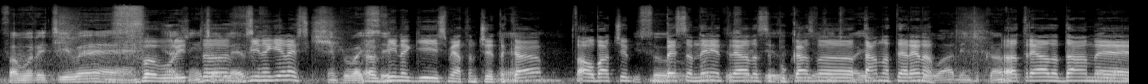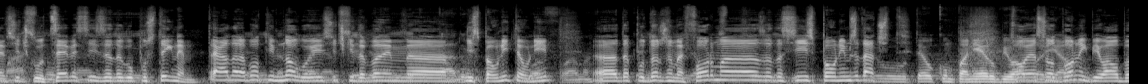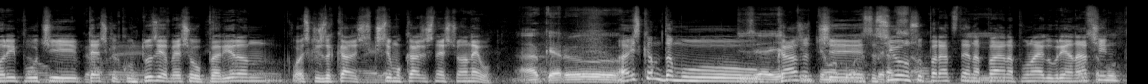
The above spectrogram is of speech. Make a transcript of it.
Фаворитив е... Фаворит винаги е Левски. Винаги смятам, че е така. Това обаче без съмнение трябва да се показва там на терена. Трябва да даваме всичко от себе си, за да го постигнем. Трябва да работим много и всички да бъдем изпълнителни, да поддържаме форма, за да си изпълним задачите. Твоя съотборник Билал Бари получи тежка контузия, беше опериран. Какво искаш да кажеш? Ще му кажеш нещо на него. А, искам да му кажа, че със сигурност операцията е направена по най-добрия начин.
